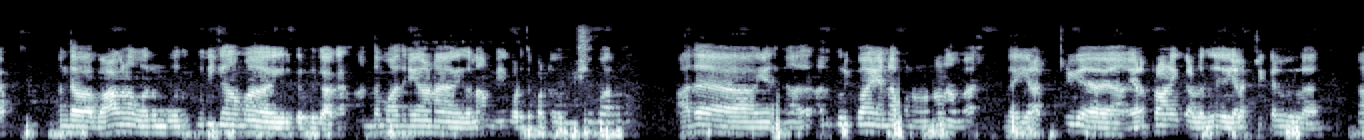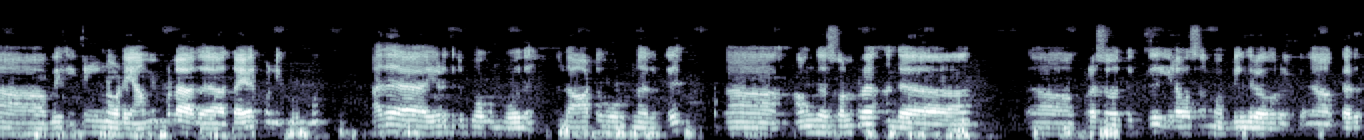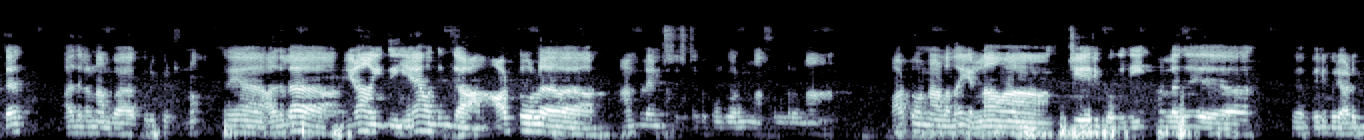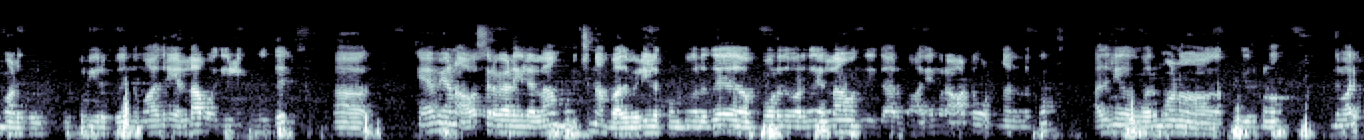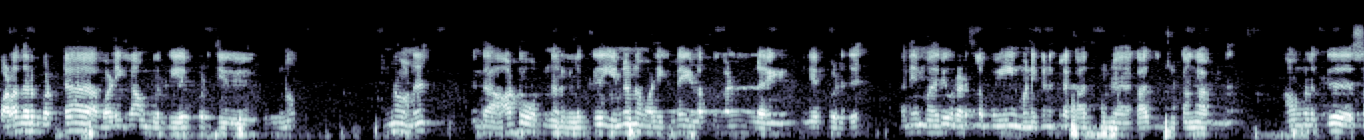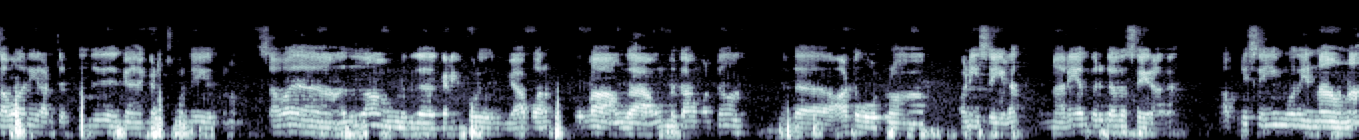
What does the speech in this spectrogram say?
அந்த வாகனம் வரும்போது குதிக்காமல் இருக்கிறதுக்காக அந்த மாதிரியான இதெல்லாம் மேம்படுத்தப்பட்ட ஒரு விஷயமா இருக்கணும். அதை அது அது குறிப்பாக என்ன பண்ணணும்னா நம்ம இந்த எலக்ட்ரிக எலக்ட்ரானிக் அல்லது எலக்ட்ரிக்கல் வெஹிக்கிளினுடைய அமைப்பில் அதை தயார் பண்ணி கொடுக்கணும். அதை எடுத்துகிட்டு போகும்போது அந்த ஆட்டோ ஓட்டுநருக்கு அவங்க சொல்கிற அந்த பிரசவத்துக்கு இலவசம் அப்படிங்கிற ஒரு கருத்தை அதில் நம்ம குறிப்பிட்டிருந்தோம் அதில் ஏன் இது ஏன் வந்து இந்த ஆட்டோவில் ஆம்புலன்ஸ் சிஸ்டத்தை கொண்டு வரணும்னு நான் சொல்கிறேன்னா ஆட்டோனால தான் எல்லாம் சேரி பகுதி அல்லது பெரிய பெரிய அடுக்குமாடு குடியிருப்பு இந்த மாதிரி எல்லா பகுதிகளையும் வந்து தேவையான அவசர வேலைகள் எல்லாம் முடிச்சு நம்ம அதை வெளியில் கொண்டு வர்றது போகிறது வர்றது எல்லாம் வந்து இதாக இருக்கும். அதே மாதிரி ஆட்டோ ஓட்டுநர்களுக்கும் அதுலேயும் வருமானம் இருக்கணும். இந்த மாதிரி பலதரப்பட்ட வழிகளாக அவங்களுக்கு ஏற்படுத்தி கொடுக்கணும். இன்னொன்று இந்த ஆட்டோ ஓட்டுநர்களுக்கு என்னென்ன வழிகளில் இழப்புகள் ஏற்படுது? அதே மாதிரி ஒரு இடத்துல போய் மணிக்கணக்கில் காத்து கொண்டு காத்துட்டு இருக்காங்க அப்படின்னா அவங்களுக்கு சவாரி அடுத்தடுத்தது கெ- கிடைச்சு கொண்டே இருக்கணும். சவா அதுதான் அவங்களுக்கு கிடைக்கக்கூடிய ஒரு வியாபாரம். பொருளாக அவங்க அவங்களுக்காக மட்டும் இந்த ஆட்டோ ஓட்டுறோம் பணி செய்யலை. நிறைய பேருக்காக செய்கிறாங்க அப்படி செய்யும்போது என்ன ஆகும்னா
